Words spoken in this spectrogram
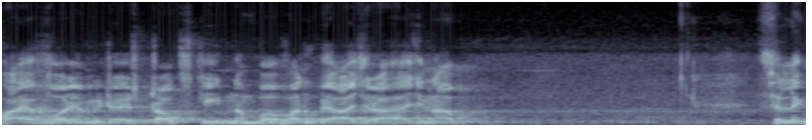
फाइव वॉल्यूमीटर स्टॉक्स की नंबर वन पे आज रहा है जनाब सिलिक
